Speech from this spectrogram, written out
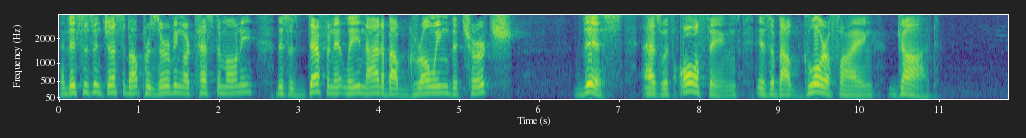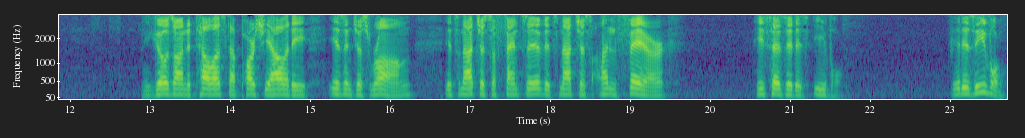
And this isn't just about preserving our testimony. This is definitely not about growing the church. This as with all things, is about glorifying God. He goes on to tell us that partiality isn't just wrong, it's not just offensive, it's not just unfair. He says it is evil. It is evil.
